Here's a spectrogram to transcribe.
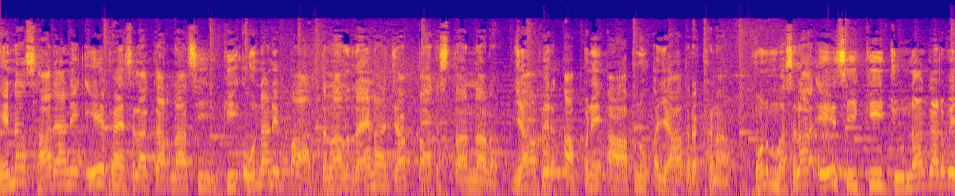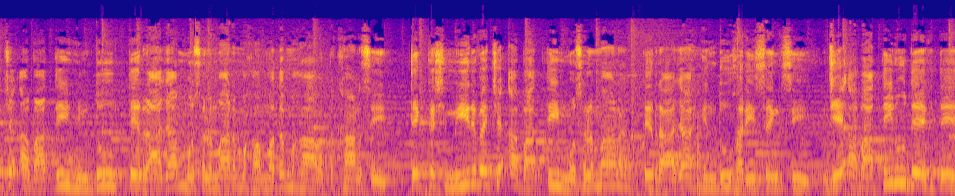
ਇਹਨਾਂ ਸਾਰਿਆਂ ਨੇ ਇਹ ਫੈਸਲਾ ਕਰਨਾ ਸੀ ਕਿ ਉਹਨਾਂ ਨੇ ਭਾਰਤ ਨਾਲ ਰਹਿਣਾ ਜਾਂ ਪਾਕਿਸਤਾਨ ਨਾਲ, ਜਾਂ ਫਿਰ ਆਪਣੇ ਆਪ ਨੂੰ ਆਜ਼ਾਦ ਰੱਖਣਾ। ਹੁਣ ਮਸਲਾ ਇਹ ਸੀ ਕਿ ਜੂਨਾਗੜ੍ਹ ਵਿੱਚ ਆਬਾਦੀ ਹਿੰਦੂ ਤੇ ਰਾਜਾ ਮੁਸਲਮਾਨ ਮੁਹੰਮਦ ਮਹਾਵਤ ਖਾਨ ਸੀ। ਤੇ ਕਸ਼ਮੀਰ ਵਿੱਚ ਆਬਾਦੀ ਮੁਸਲਮਾਨ ਤੇ ਰਾਜਾ ਹਿੰਦੂ ਹਰੀ ਸਿੰਘ ਸੀ। ਜੇ ਆਬਾਦੀ ਨੂੰ ਦੇਖਦੇ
